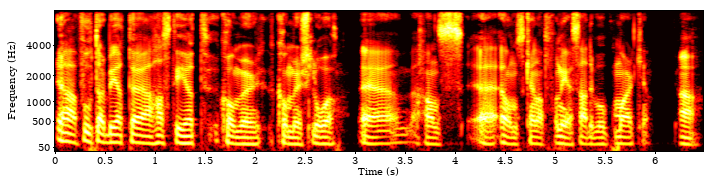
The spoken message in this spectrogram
Ja, fotarbete, hastighet kommer, kommer slå eh, hans eh, önskan att få ner Sadebo på marken. Ja.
